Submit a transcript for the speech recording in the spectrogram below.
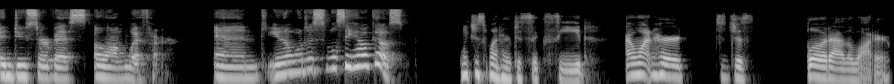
and do service along with her. And, you know, we'll just we'll see how it goes. I just want her to succeed. I want her to just blow it out of the water.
